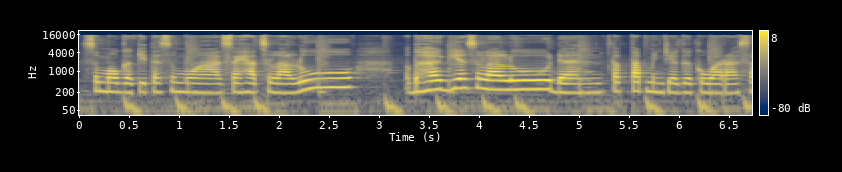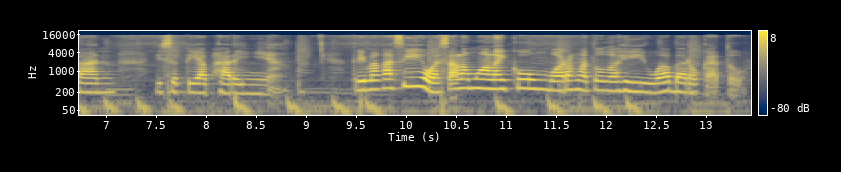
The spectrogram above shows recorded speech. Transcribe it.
Semoga kita semua sehat selalu, bahagia selalu dan tetap menjaga kewarasan di setiap harinya. Terima kasih. Wassalamualaikum warahmatullahi wabarakatuh.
